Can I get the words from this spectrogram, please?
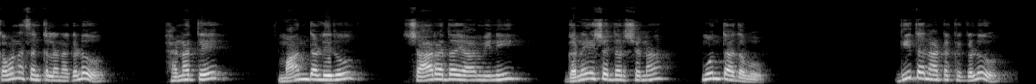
ಕವನ ಸಂಕಲನಗಳು, ಹಣತೆ, ಮಾಂದಳಿರು, ಶಾರದಯಾಮಿನಿ, ಗಣೇಶ ದರ್ಶನ ಮುಂತಾದವು. ಗೀತನಾಟಕಗಳು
